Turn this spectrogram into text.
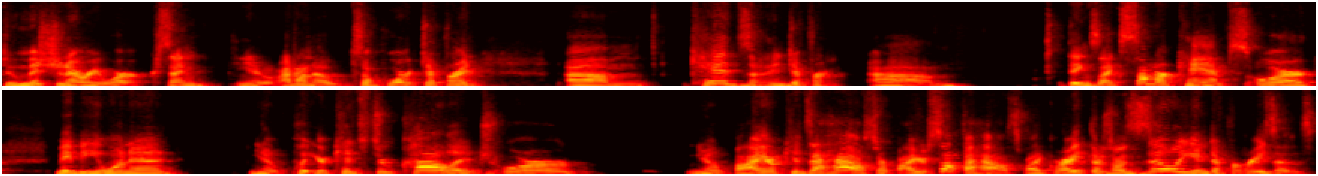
do missionary work, send, you know, I don't know, support different um, kids in different um, things like summer camps, or maybe you want to, you know, put your kids through college or, you know, buy your kids a house or buy yourself a house. Like, right, there's a zillion different reasons.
